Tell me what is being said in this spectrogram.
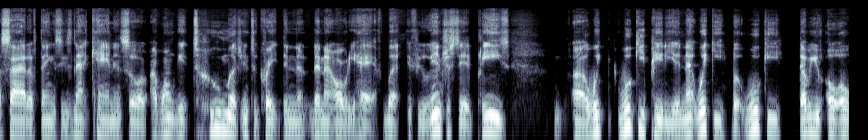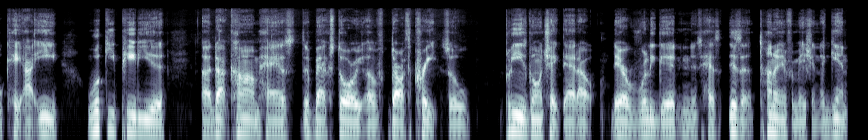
side of things. He's not canon, so I won't get too much into Krayt than than I already have. But if you're interested, please uh Wikipedia, not wiki, but Wookie W O O K I E Wikipedia uh, dot com has the backstory of Darth Krayt. So please go and check that out. They're really good and it has there's a ton of information. Again,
